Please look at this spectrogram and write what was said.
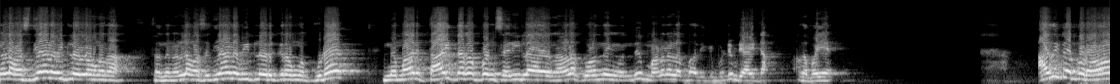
நல்ல வசதியான வீட்டுல உள்ளவங்க தான். ஸோ அந்த நல்ல வசதியான வீட்டுல இருக்கிறவங்க கூட இந்த மாதிரி தாய் தகப்பன் சரியில்லாததுனால குழந்தைங்க வந்து மனநல பாதிக்கப்பட்டு இப்படி ஆயிட்டான் அந்த பையன். அதுக்கப்புறம்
